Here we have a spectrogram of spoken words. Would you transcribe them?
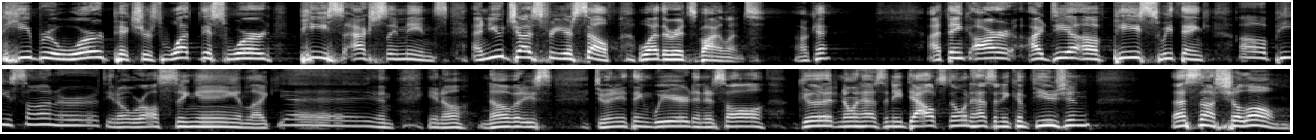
Hebrew word pictures what this word peace actually means. And you judge for yourself whether it's violent, okay? I think our idea of peace, we think, oh, peace on earth. You know, we're all singing and like, yay. And, you know, nobody's doing anything weird and it's all good. No one has any doubts. No one has any confusion. That's not shalom.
